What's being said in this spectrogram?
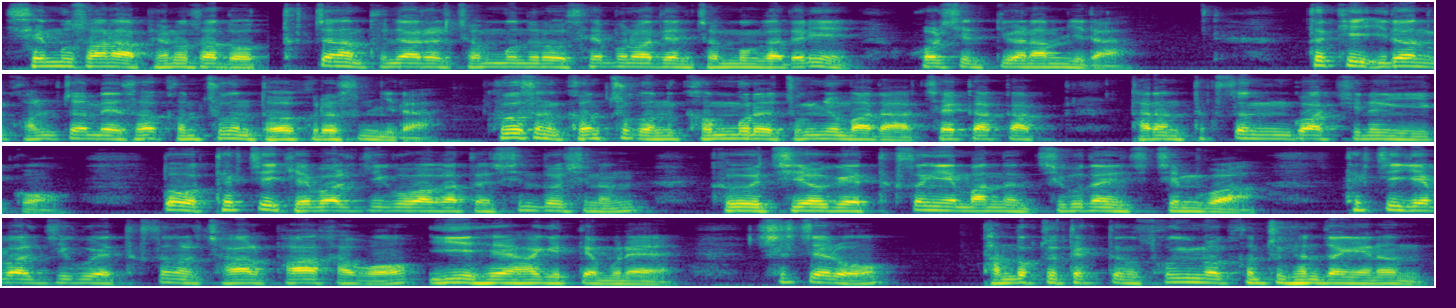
세무사나 변호사도 특정한 분야를 전문으로 세분화된 전문가들이 훨씬 뛰어납니다. 특히 이런 관점에서 건축은 더 그렇습니다. 그것은 건축은 건물의 종류마다 제각각 다른 특성과 기능이 있고 또 택지개발지구와 같은 신도시는 그 지역의 특성에 맞는 지구단위 지침과 택지개발지구의 특성을 잘 파악하고 이해해야 하기 때문에 실제로 단독주택 등 소규모 건축 현장에는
